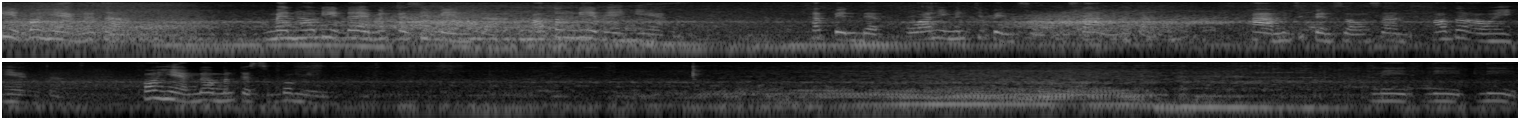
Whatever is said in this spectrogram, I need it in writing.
รีดบ่แห้งนะจ้ะแม่นเฮารีดได้มันก็สิเหม็นจ้ะเฮาต้องรีดให้แห้ง ถ้าเป็นแบบเพราะว่านี่มันจะเป็นสองสั้นนะจ๊ะผ่ามันจะเป็นสองสั้นเขาต้องเอาให้แห้งจ้ะพอแห้งแล้วมันก็ซุปเปอร์มินรีดรีดรีด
